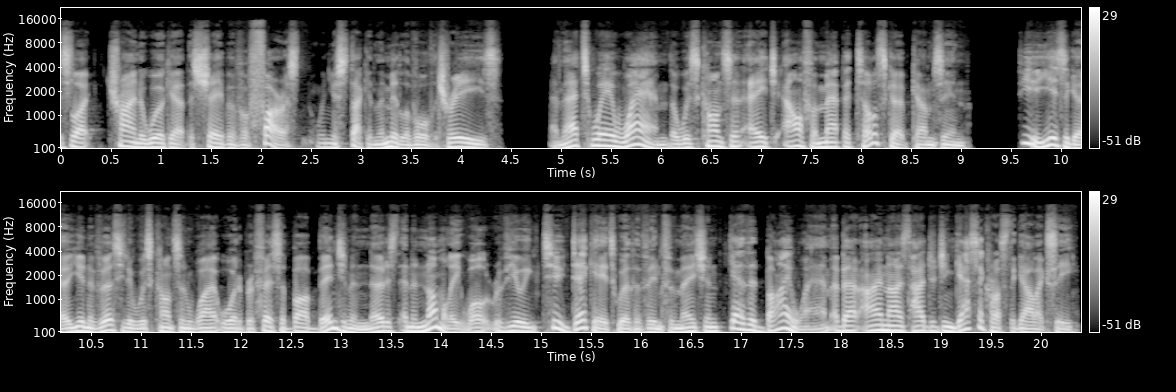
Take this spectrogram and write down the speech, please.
It's like trying to work out the shape of a forest when you're stuck in the middle of all the trees. And that's where WHAM, the Wisconsin H Alpha Mapper Telescope, comes in. Few years ago, University of Wisconsin Whitewater professor Bob Benjamin noticed an anomaly while reviewing two decades worth of information gathered by WHAM about ionized hydrogen gas across the galaxy.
